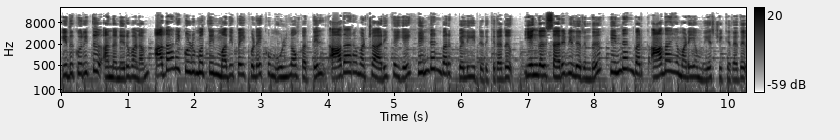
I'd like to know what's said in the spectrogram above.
இதுகுறித்து அந்த நிறுவனம் அதானி குழுமத்தின் மதிப்பை குலைக்கும் உள்நோக்கத்தில் ஆதாரமற்ற அறிக்கையை ஹிண்டன்பர்க் வெளியிட்டிருக்கிறது. எங்கள் சரிவிலிருந்து ஹிண்டன்பர்க் ஆதாயமடைய முயற்சிக்கிறது.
